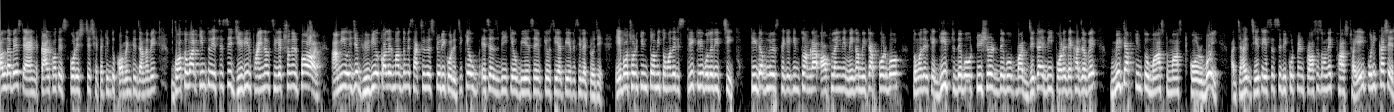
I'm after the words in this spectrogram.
অল দ্য বেস্ট অ্যান্ড কার কত স্কোর এসছে সেটা কিন্তু কমেন্টে জানাবে। গতবার কিন্তু এসএসসি জিডির ফাইনাল সিলেকশনের পর আমি ওই যে ভিডিও কলের মাধ্যমে সাকসেস স্টোরি করেছি। কেউ এসএসবি কেউ বিএসএফ কেউ সিআরপিএফ সিলেক্ট হয়েছে। এবছর কিন্তু আমি তোমাদের স্ট্রিক্টলি বলে দিচ্ছি টিডাব্লিউএস থেকে কিন্তু আমরা অফলাইনে মেগা মিট আপ করব। তোমাদেরকে গিফট দেব টি শার্ট দেবো বা যেটাই দিই পরে দেখা যাবে। মিট আপ কিন্তু মাস্ট মাস্ট করবই। আর যেহেতু এসএসসি রিক্রুটমেন্ট প্রসেস অনেক ফাস্ট হয়, এই পরীক্ষা শেষ,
